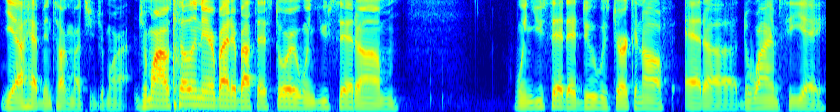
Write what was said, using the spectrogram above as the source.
Yeah, I have been talking about you, Jamar. Jamar, I was telling everybody about that story when you said um when you said that dude was jerking off at uh the YMCA.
